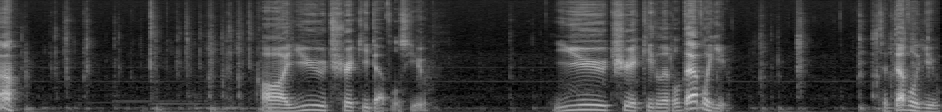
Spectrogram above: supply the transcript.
Oh. oh, you tricky devils, you. You tricky little devil, you. It's a devil, you.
